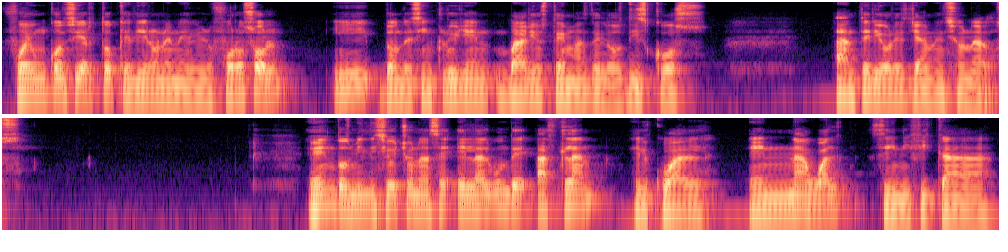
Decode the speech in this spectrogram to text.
Fue un concierto que dieron en el Foro Sol y donde se incluyen varios temas de los discos anteriores ya mencionados. En 2018 nace el álbum de Aztlán, el cual en náhuatl significa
